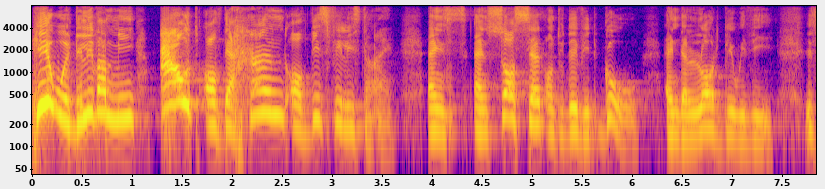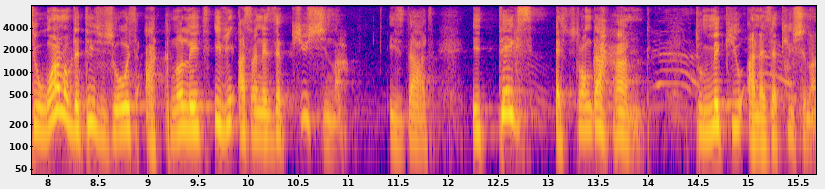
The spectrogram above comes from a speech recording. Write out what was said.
he will deliver me out of the hand of this Philistine. And, and Saul said unto David, Go, and the Lord be with thee. You see, one of the things you should always acknowledge, even as an executioner, is that it takes a stronger hand to make you an executioner.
